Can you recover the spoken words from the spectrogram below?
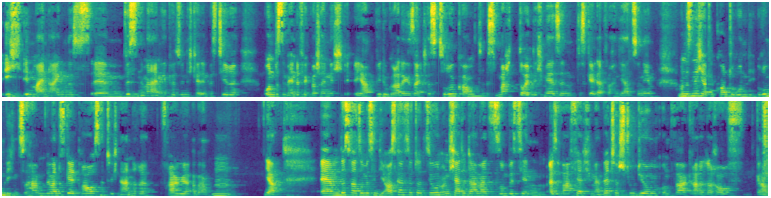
ich in mein eigenes ähm, Wissen, in meine eigene Persönlichkeit investiere und es im Endeffekt wahrscheinlich, ja, wie du gerade gesagt hast, zurückkommt. Es macht deutlich mehr Sinn, das Geld einfach in die Hand zu nehmen und es mhm. nicht auf dem Konto rumliegen zu haben. Wenn man das Geld braucht, ist natürlich eine andere Frage, aber mhm. ja. Ähm, das war so ein bisschen die Ausgangssituation und ich hatte damals so ein bisschen, also war fertig mit meinem Bachelorstudium und war gerade darauf, genau,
